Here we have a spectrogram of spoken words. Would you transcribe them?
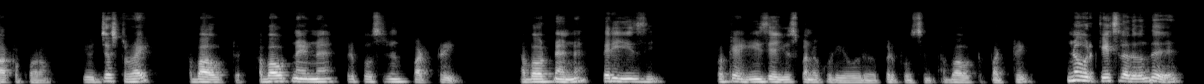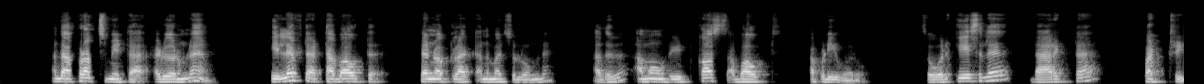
பார்க்க போகிறோம் யூ ஜஸ்ட் ரைட் அபவுட் அபவுட்னா என்ன? ப்ரிப்போசிஷன் பற்றி. அபவுட்னா என்ன? வெரி ஈஸி ஓகே ஈஸியா யூஸ் பண்ணக்கூடிய ஒரு ப்ரிப்போசன் அபவுட் பற்றி. இன்னும் ஒரு கேஸ்ல அது வந்து அந்த அப்ராக்சிமேட்டா அப்படி வரும்ல? He left at about ten o'clock அந்த மாதிரி சொல்லுவோம்ல? அது அமௌண்ட் இட் காஸ்ட் அபவுட் அப்படியும் வரும். ஸோ ஒரு கேஸ்ல டைரக்டா பற்றி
